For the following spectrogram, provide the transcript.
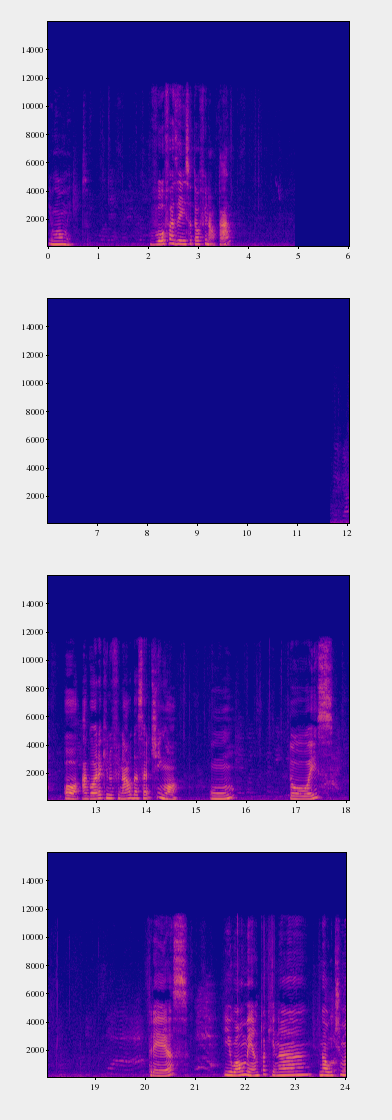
e um aumento. Vou fazer isso até o final, tá? Ó, agora aqui no final dá certinho, ó. Um, dois, três e o aumento aqui na, na última,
